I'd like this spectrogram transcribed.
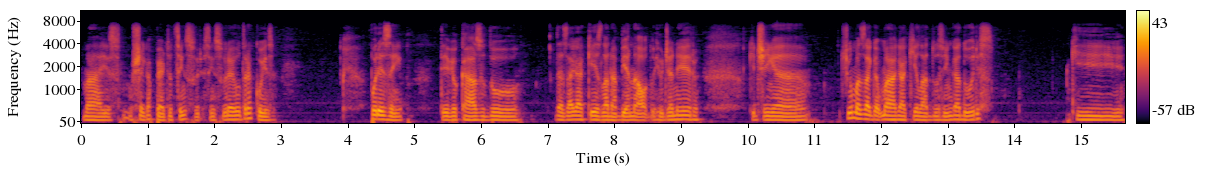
Mas não chega perto de censura. Censura é outra coisa. Por exemplo, teve o caso do das HQs lá na Bienal do Rio de Janeiro, que tinha tinha umas, uma HQ lá dos Vingadores, que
